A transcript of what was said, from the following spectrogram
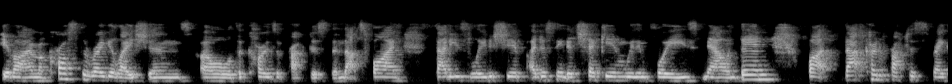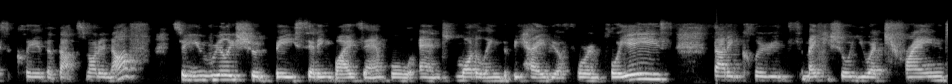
if I'm across the regulations or the codes of practice, then that's fine. That is leadership. I just need to check in with employees now and then. But that code of practice makes it clear that that's not enough. So you really should be setting by example and modeling the behavior for employees. That includes making sure you are trained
